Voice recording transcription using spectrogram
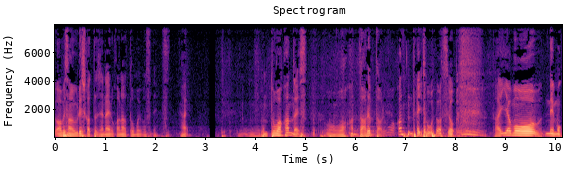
安倍さん嬉しかったんじゃないのかなと思いますね。はい本当わかんないです。わかん誰誰もわかんないと思いますよ。タイヤもねもう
